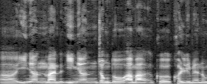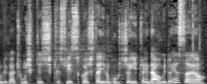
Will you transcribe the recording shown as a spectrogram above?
어 2년 만 2년 정도 아마 그 걸리면은 우리가 종식시킬 수 있을 것이다. 이런 공식적인 입장이 나오기도 했어요.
